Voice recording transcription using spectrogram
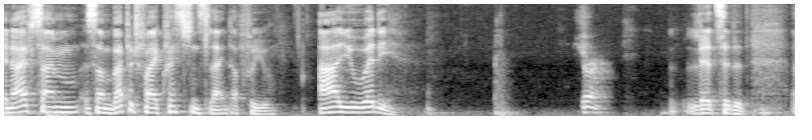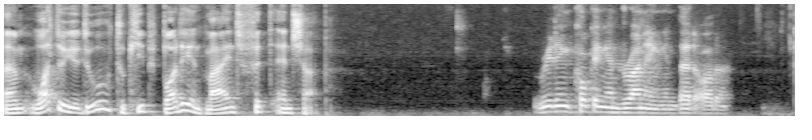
and I have some, some rapid fire questions lined up for you. Are you ready? Sure. Let's hit it. Um, what do you do to keep body and mind fit and sharp? Reading, cooking, and running in that order.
